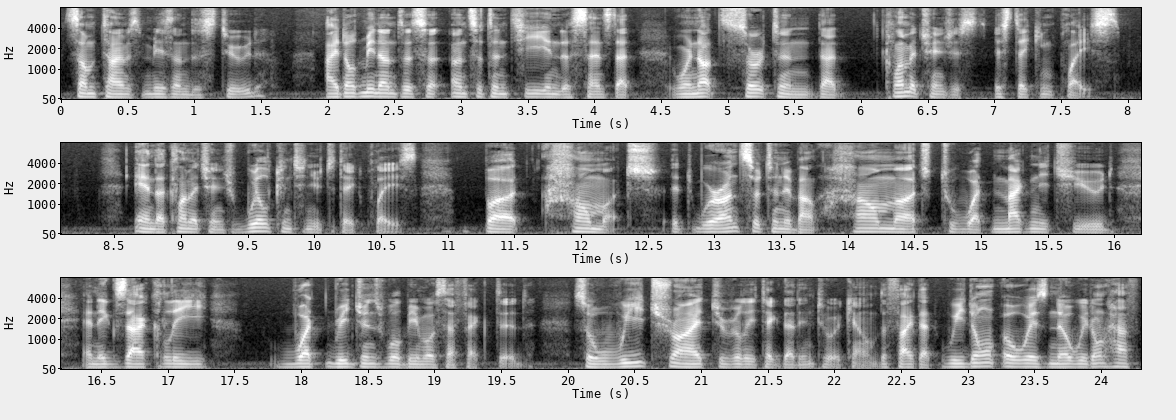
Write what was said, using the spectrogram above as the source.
sometimes misunderstood. I don't mean uncertainty in the sense that we're not certain that climate change is, is taking place and that climate change will continue to take place. But how much? It, we're uncertain about how much, to what magnitude, and exactly what regions will be most affected. So we try to really take that into account. The fact that we don't always know, we don't have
